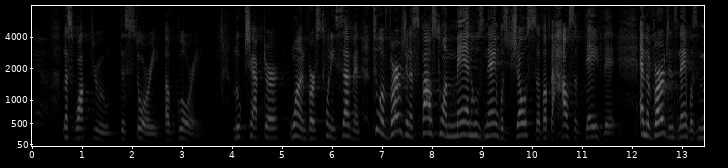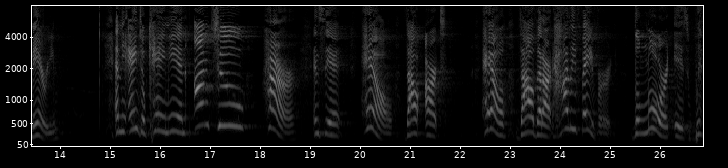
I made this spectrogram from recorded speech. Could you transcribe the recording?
Yeah. Let's walk through this story of glory. Luke chapter 1, verse 27. To a virgin espoused to a man whose name was Joseph of the house of David, and the virgin's name was Mary. And the angel came in unto her and said, Hail, thou art, hail, thou that art highly favored, the Lord is with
